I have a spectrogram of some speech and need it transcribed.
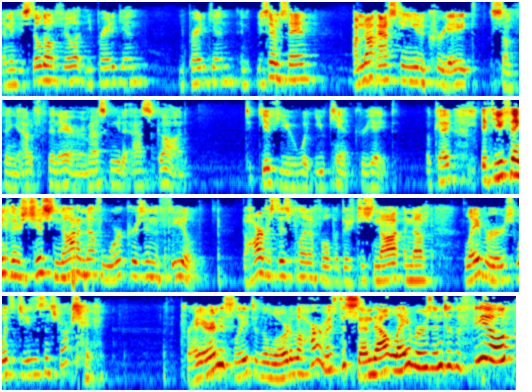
And if you still don't feel it, you prayed again, you prayed again. And you see what I'm saying? I'm not asking you to create something out of thin air. I'm asking you to ask God to give you what you can't create. Okay? If you think there's just not enough workers in the field, the harvest is plentiful, but there's just not enough laborers, what's Jesus' instruction? Pray earnestly to the Lord of the harvest to send out laborers into the field,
